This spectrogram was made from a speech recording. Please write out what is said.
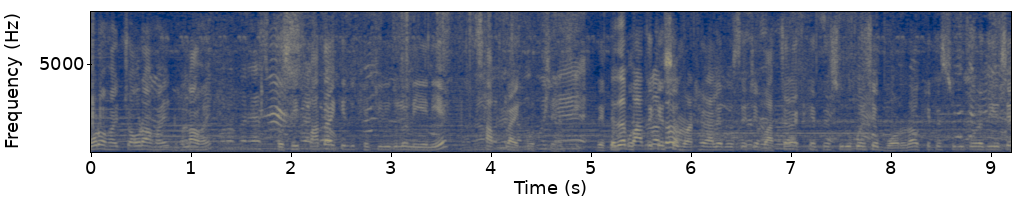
বড় হয় চওড়া হয় ঢোলা হয় তো সেই পাতায় কিন্তু খিচুড়িগুলো নিয়ে নিয়ে সাপ্লাই করছে। দেখুন প্রত্যেকে সব মাঠের আলে বসেছে বাচ্চারা খেতে শুরু করেছে বড়রাও খেতে শুরু করে দিয়েছে।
